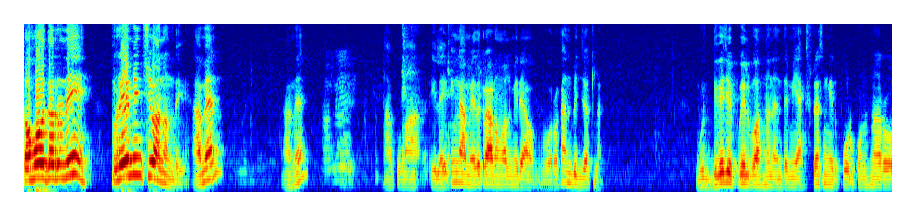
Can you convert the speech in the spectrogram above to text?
సహోదరుని ప్రేమించు అనంది. ఆమెన్. ఆమెన్. నాకు మా ఈ లైటింగ్ నా మీదకి రావడం వల్ల మీరు ఎవరో కనిపించట్లే. గుడ్డిగా చెప్పుకెళ్ళిపోతున్నాను అంతే మీ ఎక్స్ప్రెస్ మీరు పడుకుంటున్నారో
